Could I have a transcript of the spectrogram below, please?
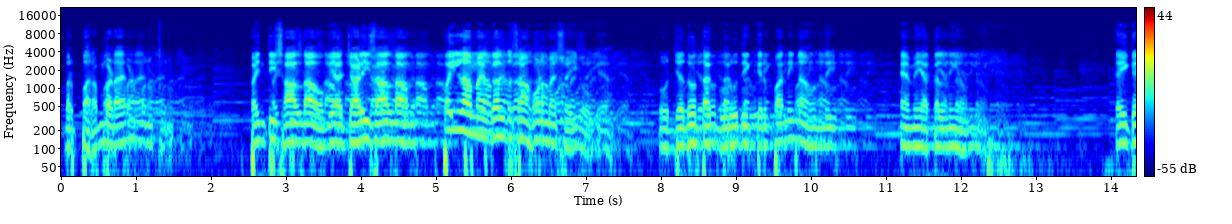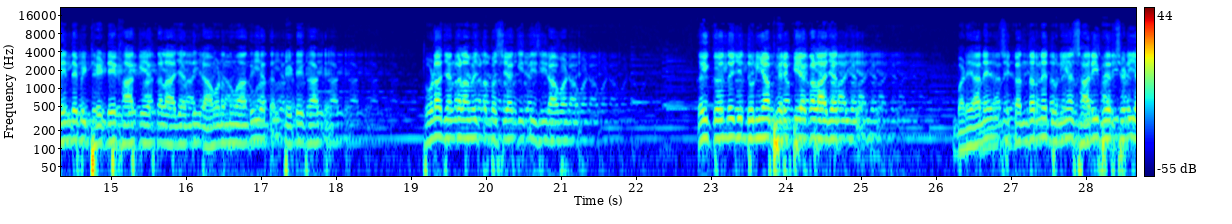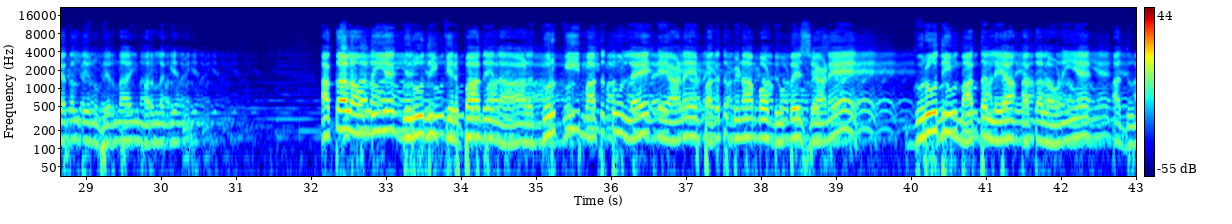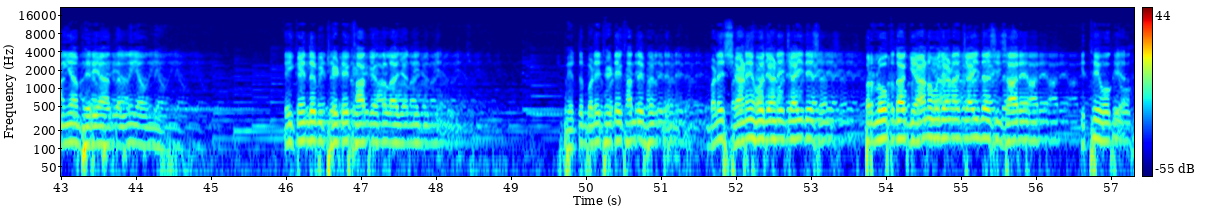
ਪਰ ਭਰਮ ਬੜਾ ਹੈ ਨਾ ਮਨੁੱਖ ਨੂੰ। 35 ਸਾਲ ਦਾ ਹੋ ਗਿਆ 40 ਸਾਲ ਦਾ ਹੋ ਗਿਆ ਪਹਿਲਾਂ ਮੈਂ ਗਲਤ ਸਾਂ ਹੁਣ ਮੈਂ ਸਹੀ ਹੋ ਗਿਆ। ਉਹ ਜਦੋਂ ਤੱਕ ਗੁਰੂ ਦੀ ਕਿਰਪਾ ਨਹੀਂ ਨਾ ਹੁੰਦੀ, ਐਵੇਂ ਅਕਲ ਨਹੀਂ ਆਉਂਦੀ। ਕਈ ਕਹਿੰਦੇ ਵੀ ਠੇਡੇ ਖਾ ਕੇ ਅਕਲ ਆ ਜਾਂਦੀ, ਰਾਵਣ ਨੂੰ ਆ ਗਈ ਅਕਲ ਠੇਡੇ ਖਾ ਕੇ। ਥੋੜਾ ਜੰਗਲਾਂ ਵਿੱਚ ਤਪੱਸਿਆ ਕੀਤੀ ਸੀ ਰਾਵਣ ਨੇ। ਕਈ ਕਹਿੰਦੇ ਜੀ ਦੁਨੀਆ ਫਿਰ ਕੇ ਅਕਲ ਆ ਜਾਂਦੀ ਹੈ। ਬੜਿਆ ਨੇ, ਸਿਕੰਦਰ ਨੇ ਦੁਨੀਆ ਸਾਰੀ ਫਿਰ ਛੜੀ ਅਕਲ ਤੇ ਉਹਨੂੰ ਫਿਰ ਨਾ ਆਈ, ਮਰਨ ਲੱਗਿਆ ਅਕਲ ਆਉਂਦੀ ਹੈ ਗੁਰੂ ਦੀ ਕਿਰਪਾ ਦੇ ਨਾਲ। ਗੁਰ ਕੀ ਮਤ ਤੂੰ ਲੈ ਇਆਣੇ? ਭਗਤ ਬਿਨਾ ਬੋ ਡੂਬੇ ਸਿਆਣੇ। ਗੁਰੂ ਦੀ ਮੱਤ ਲਿਆ ਅਕਲ ਆਉਣੀ ਹੈ ਆ ਦੁਨੀਆ ਫਿਰਿਆ ਅਕਲ ਨਹੀਂ ਆਉਂਦੀ। ਕਈ ਕਹਿੰਦੇ ਵੀ ਠੇਡੇ ਖਾ ਕੇ ਅਕਲ ਆ ਜਾਂਦੀ ਦੁਨੀਆ ਫਿਰ ਤਾਂ ਬੜੇ ਠੇਡੇ ਖਾਂਦੇ ਫਿਰਦੇ ਨੇ। ਬੜੇ ਸਿਆਣੇ ਹੋ ਜਾਣੇ ਚਾਹੀਦੇ ਸਨ। ਪਰਲੋਕ ਦਾ ਗਿਆਨ ਹੋ ਜਾਣਾ ਚਾਹੀਦਾ ਸੀ ਸਾਰਿਆਂ ਨੂੰ। ਕਿੱਥੇ ਹੋ ਗਿਆ?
